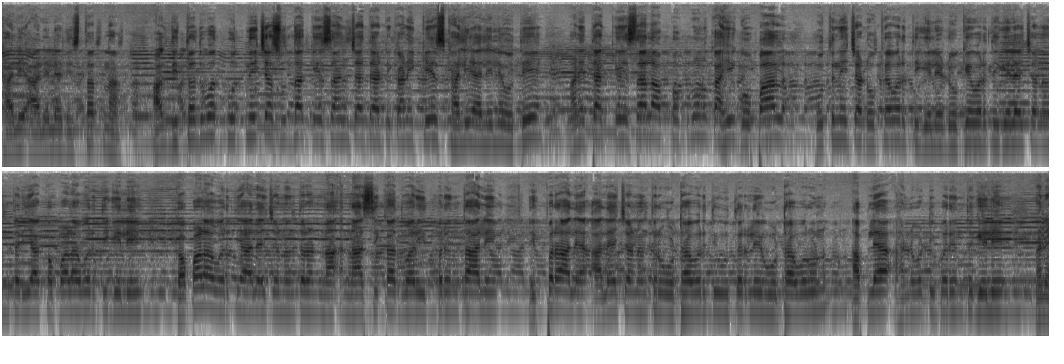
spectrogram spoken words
खाली आलेल्या दिसतात ना अगदी तद्वत पुतणीच्या सुद्धा केसांच्या त्या ठिकाणी केस खाली आलेले होते आणि त्या केसाला पकडून काही गोपाल पुतणीच्या डोक्यावरती गेले. डोक्यावरती गेल्याच्यानंतर या कपाळावरती गेले. कपाळावरती आल्याच्यानंतर ना नासिकाद्वारे इथपर्यंत आले. इथपर आल्या आल्याच्यानंतर ओठावरती उतरले. ओठावरून आपल्या हनवटीपर्यंत गेले आणि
